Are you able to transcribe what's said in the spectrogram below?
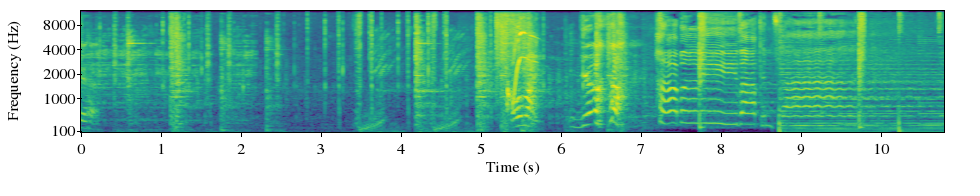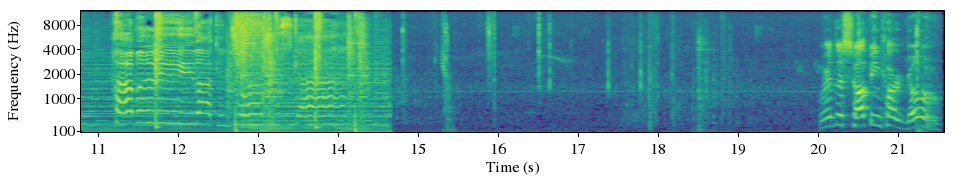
Yeah. Oh my god! I believe I can fly. I believe I can touch the sky. Where'd the shopping cart go?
